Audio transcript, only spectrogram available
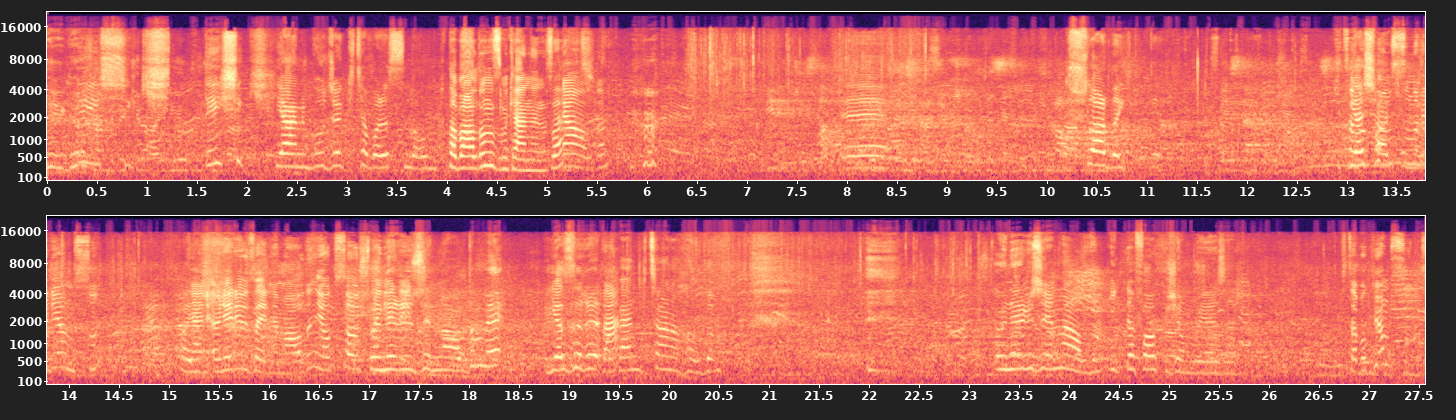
bir duygu. Değişik. Değişik. Yani bulacak kitap arasında olmak. Kitap aldınız mı kendinize? Ne aldın? Ee, kuşlar da gitti. Kitabın Yaşar konusunu biliyor musun? Hayır. Yani öneri üzerine mi aldın yoksa hoşuna Öneri gittiği için üzerine mi? aldım ve yazarı ben bir tane aldım. Öneri üzerine aldım. İlk defa okuyacağım bu yazarı. Kitap okuyor musunuz?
